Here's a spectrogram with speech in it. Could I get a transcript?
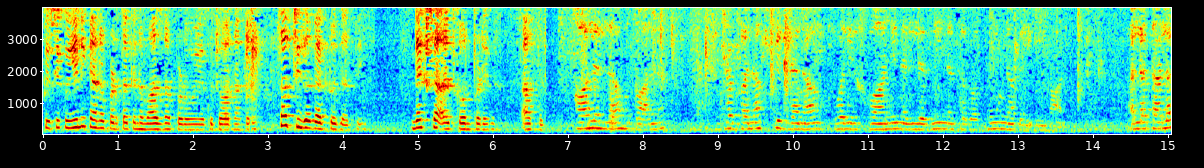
کسی کو یہ نہیں کہنا پڑتا کہ نماز نہ پڑھو یا کچھ اور نہ کرو۔ سب چیزیں افیکٹ ہو جاتی نیکسٹ آیت کون پڑھے گا؟ آپ پڑھو قال اللہ تعالی، ربنا اغفر لنا ولاخواننا الذين سبقونا بالایمان اللہ تعالیٰ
